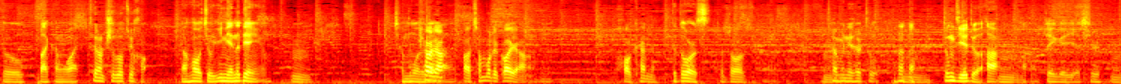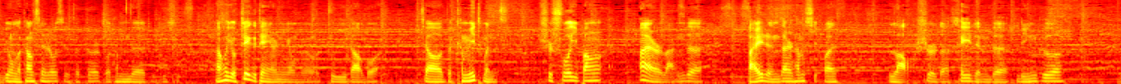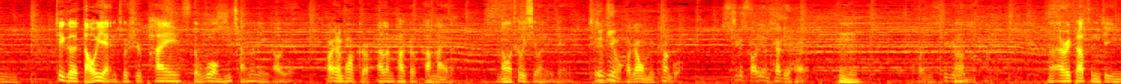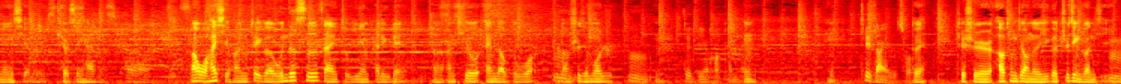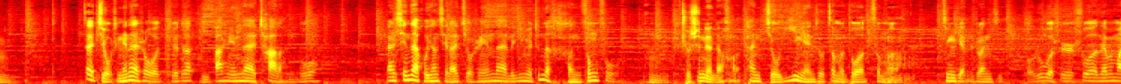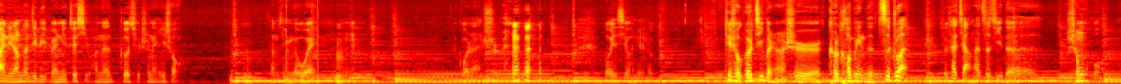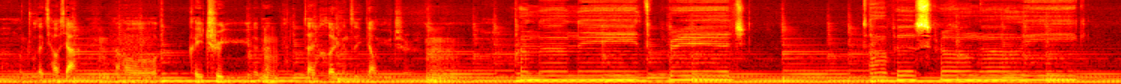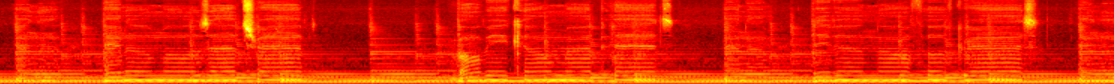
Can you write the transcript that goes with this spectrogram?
就 Black and White。这张制作最好，然后九一年的电影《嗯，沉默的漂亮羔羊。啊，沉默的羔羊，好看的，The Doors 不知道，嗯。Terminator Two 嗯。终结者二嗯。啊，这个也是嗯。用了 Guns N' Roses 的歌做他们的主题曲。然后有这个电影，你有没有注意到过？叫《The Commitments》，是说一帮爱尔兰的白人，但是他们喜欢老式的黑人的灵歌。嗯这个导演就是拍《The Wall》迷墙的那个导演艾伦帕克，Alan Parker 他拍的，嗯然后我特别喜欢那个电影。这个电影好像我没看过，这个导演太厉害了，嗯，不好意思，这个我没看过。然后 Eric Clapton 这一年写了《Tears in Heaven》。哦，然后我还喜欢这个文德斯在九一年拍这个电影，嗯，《Until End of the World》，直到嗯。世界末日。嗯，这电影好看的，嗯，这张也不错，，对，这是 Elton John 的一个致敬专辑。嗯，在九十年代的时候，我觉得比八十年代差了很多，但是现在回想起来，九十年代的音乐真的很丰富。嗯，九十年代好。好，看九一年就这么多这么嗯。经典的专辑。我如果是说 Nevermind 这张专辑里边你最喜欢的歌曲是哪一首？Something the Way。嗯，果然是，我也喜欢这首歌。这首歌基本上是 Kurt Cobain 的自传，就他讲他自己的生活，啊我住在桥下，然后可以吃鱼，对不对？嗯在河里面自己钓鱼吃。嗯 animals I've trapped have all become my pets, and I'm living off of grass and the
